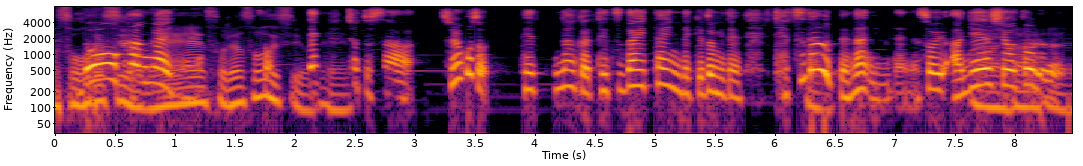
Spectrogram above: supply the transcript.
よ。そうどう考えても。それはそうですよね。ちょっとさ、それこそ、てなんか手伝いたいんだけどみたいな、手伝うって何？みたいな、そういう上げ足を取る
